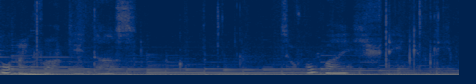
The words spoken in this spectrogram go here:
So einfach geht das. So, wo war ich stehen geblieben?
